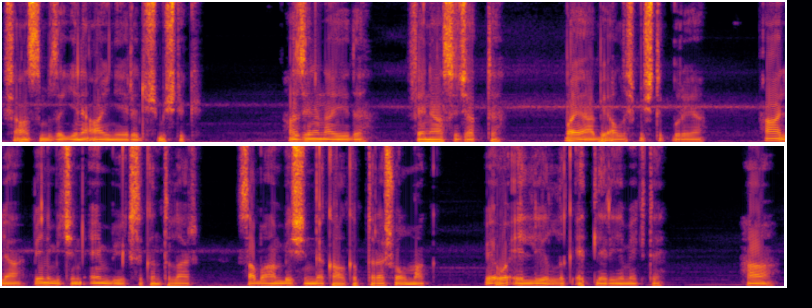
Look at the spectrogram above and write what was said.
şansımıza yine aynı yere düşmüştük. Haziran ayıydı. Fena sıcaktı. Bayağı bir alışmıştık buraya. Hala benim için en büyük sıkıntılar sabahın beşinde kalkıp tıraş olmak ve o 50 yıllık etleri yemekti. Ha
